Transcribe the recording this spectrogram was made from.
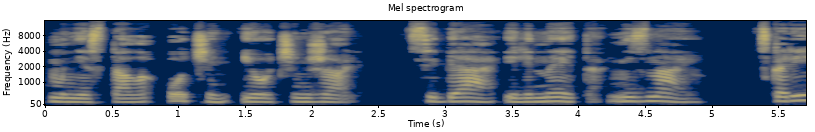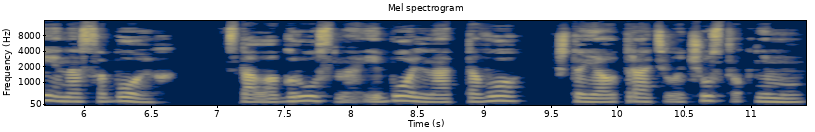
Мне стало очень и очень жаль. Себя или Нейта, не знаю. Скорее нас обоих. Стало грустно и больно от того, что я утратила чувство к нему,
